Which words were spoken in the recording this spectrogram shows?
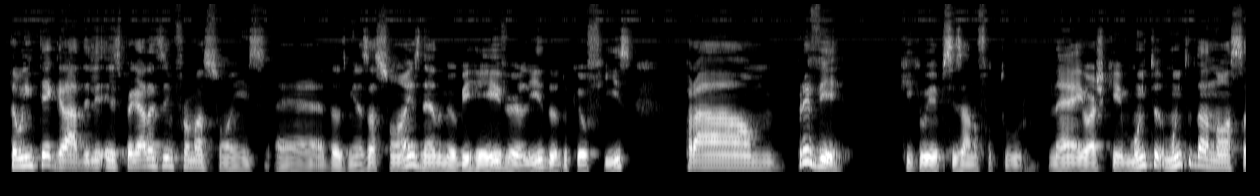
estão integrados. Eles pegaram as informações é, das minhas ações, né, do meu behavior ali, do, do que eu fiz, para um, prever o que, que, eu ia precisar no futuro, né? Eu acho que muito, muito da nossa,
